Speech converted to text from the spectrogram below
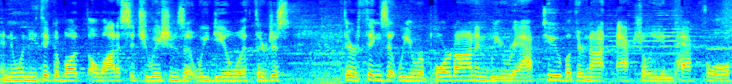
And when you think about a lot of situations that we deal with, they're just they're things that we report on and we react to, but they're not actually impactful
